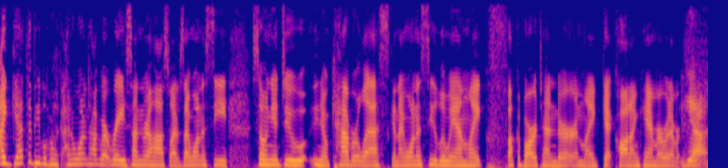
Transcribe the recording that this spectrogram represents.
I get the people who are like, I don't want to talk about race on Real Housewives. I want to see Sonja do, you know, cabaret-esque, and I want to see Luann like fuck a bartender and like get caught on camera or whatever. Yeah.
